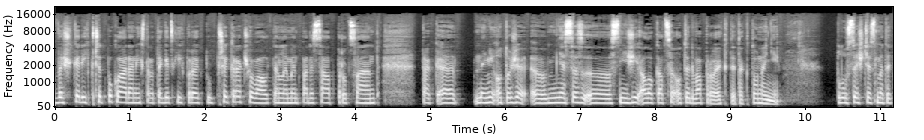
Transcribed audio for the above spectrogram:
veškerých předpokládaných strategických projektů překračoval ten limit 50%, tak uh, není o to, že uh, mě se uh, sníží alokace o ty dva projekty, tak to není. Plus ještě jsme teď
